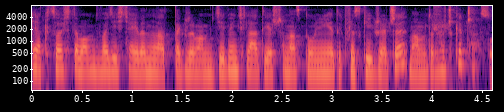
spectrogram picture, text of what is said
Jak coś, to mam 21 lat, także mam 9 lat jeszcze na spełnienie tych wszystkich rzeczy. Mam troszeczkę czasu.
